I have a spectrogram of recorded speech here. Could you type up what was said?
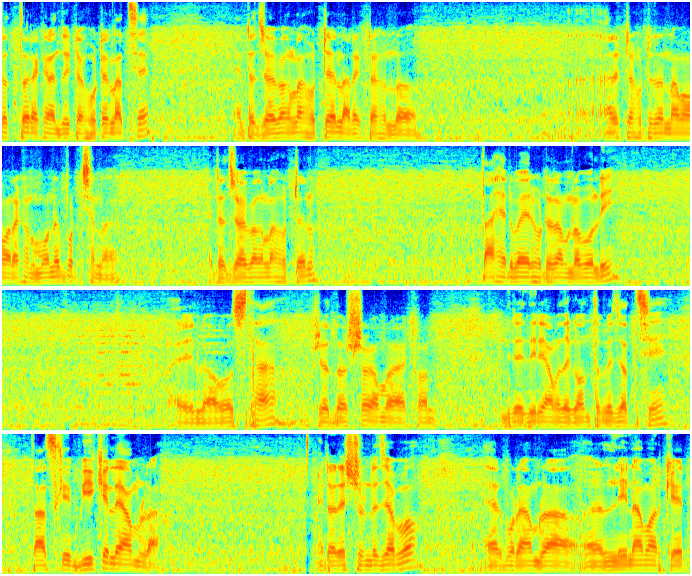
চত্বর, এখানে দুইটা হোটেল আছে। একটা জয় বাংলা হোটেল, আরেকটা হলো, আরেকটা হোটেলের নাম আমার এখন মনে পড়ছে না। এটা জয় বাংলা হোটেল। তাহের ভাইয়ের হোটেল আমরা বলি। এই অবস্থা। প্রিয় দর্শক, আমরা এখন ধীরে ধীরে আমাদের গন্তব্যে যাচ্ছি। তো আজকে বিকেলে আমরা এটা রেস্টুরেন্টে যাব। এরপরে আমরা লিনা মার্কেট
